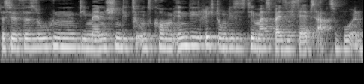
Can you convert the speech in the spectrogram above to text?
dass wir versuchen, die Menschen, die zu uns kommen, in die Richtung dieses Themas bei sich selbst abzuholen,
